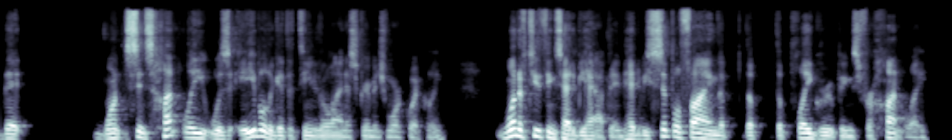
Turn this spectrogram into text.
that one since Huntley was able to get the team to the line of scrimmage more quickly, one of two things had to be happening. They had to be simplifying the, the, the play groupings for Huntley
